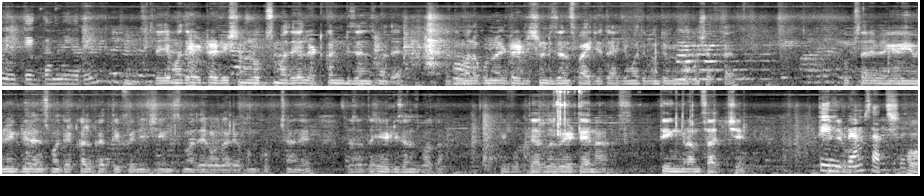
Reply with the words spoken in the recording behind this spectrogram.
छान आहे ते एकदम हम्म. त्याच्यामध्ये हे ट्रेडिशनल लुक्समध्ये लटकन डिझाईन्समध्ये तर तुम्हाला कोणाला ट्रेडिशनल डिझाईन्स पाहिजे तर ह्याच्यामध्ये पण तुम्ही बघू शकता. खूप सारे वेगवेगळे युनिक डिझाईन्समध्ये कलकत्ती फिनिशिंग्समध्ये वगैरे पण खूप छान आहे. तसं तर हे डिझाईन्स बघा. हे फक्त त्याचं वेट आहे ना तीन ग्राम सातशे. तीन ग्रॅम सातशे. हो.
